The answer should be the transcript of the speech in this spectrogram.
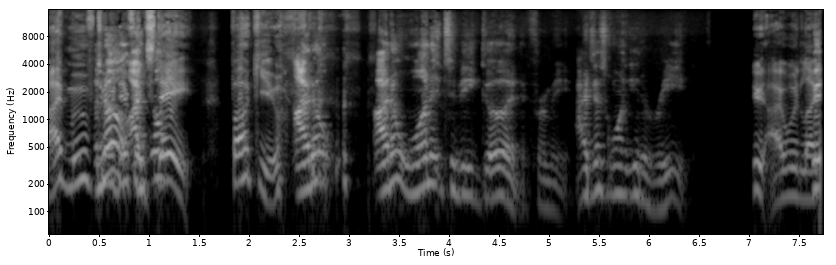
I've moved to No, a I different state. Fuck you. I don't. I don't want it to be good for me. I just want you to read. Dude, I would like to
